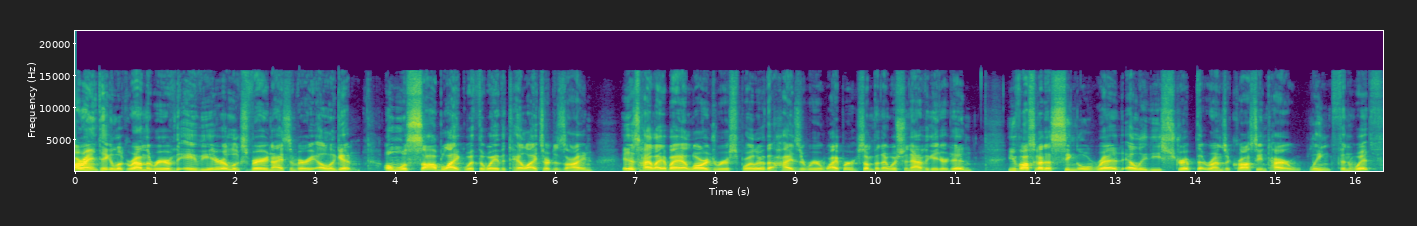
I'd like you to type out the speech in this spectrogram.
Alright, and take a look around the rear of the Aviator. It looks very nice and very elegant almost Saab-like with the way the taillights are designed. It is highlighted by a large rear spoiler that hides the rear wiper, something I wish the Navigator did. You've also got a single red LED strip that runs across the entire length and width.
